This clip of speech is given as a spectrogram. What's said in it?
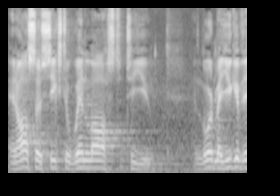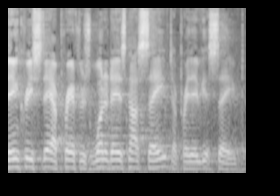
and also seeks to win lost to you. And Lord, may you give the increase today. I pray if there's one today that's not saved, I pray they get saved.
